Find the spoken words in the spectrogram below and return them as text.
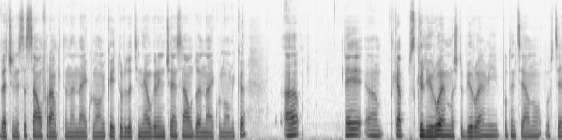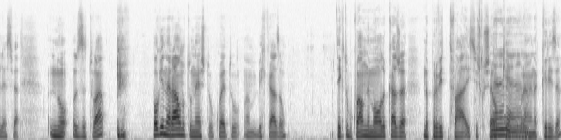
вече не са само в рамките на една економика и трудът ти не е ограничен само до една економика, а е а, така скалируем, мащабируем и потенциално в целия свят. Но за това по-генералното нещо, което а, бих казал, тъй като буквално не мога да кажа направи това и всичко ще е Не, не, окей не, не, по време не. на криза,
